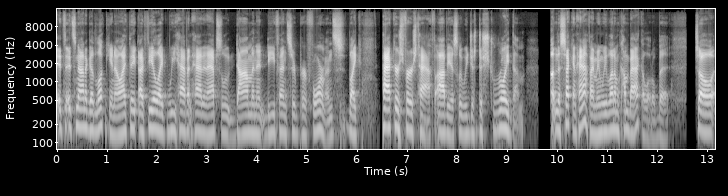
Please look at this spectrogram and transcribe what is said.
it's it's not a good look, you know. I think I feel like we haven't had an absolute dominant defensive performance. Like Packers first half, obviously we just destroyed them. But in the second half, I mean, we let them come back a little bit. So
